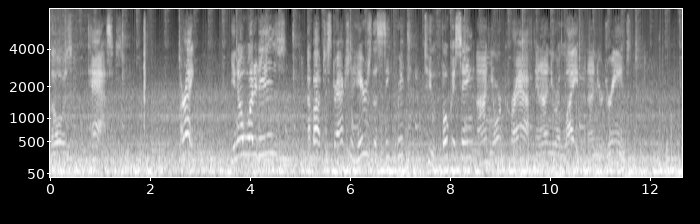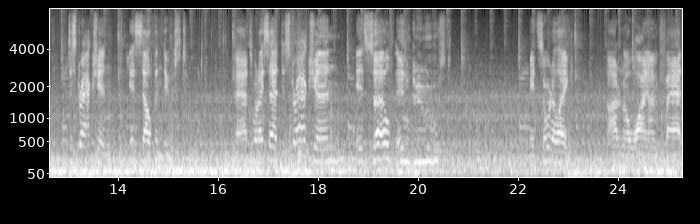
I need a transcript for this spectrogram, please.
those tasks. All right. You know what it is about distraction? Here's the secret to focusing on your craft and on your life and on your dreams. Distraction is self induced. That's what I said. Distraction is self induced. It's sort of like, I don't know why I'm fat.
